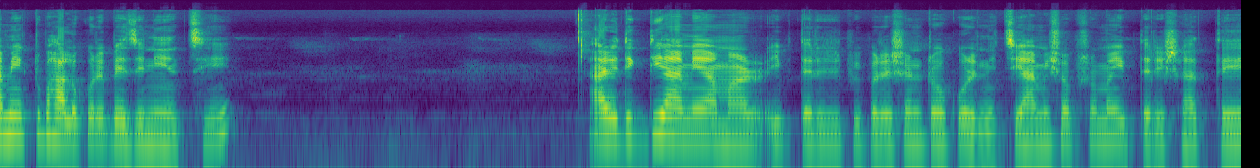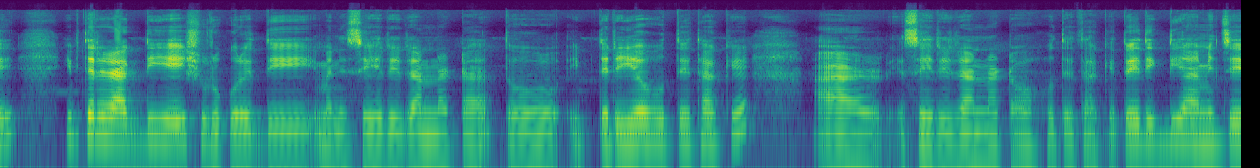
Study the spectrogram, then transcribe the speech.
আমি একটু ভালো করে বেজে নিয়েছি। আর এদিক দিয়ে আমি আমার ইফতারের প্রিপারেশনটাও করে নিচ্ছি। আমি সবসময় ইফতারের সাথে, ইফতারের আগ দিয়েই শুরু করে দিই মানে সেহরির রান্নাটা। তো ইফতারিও হতে থাকে আর সেহরির রান্নাটাও হতে থাকে। তো এদিক দিয়ে আমি যে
